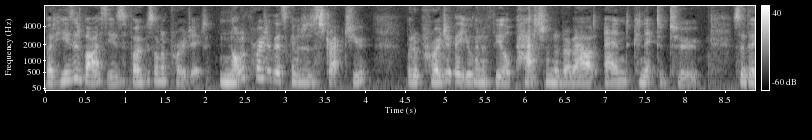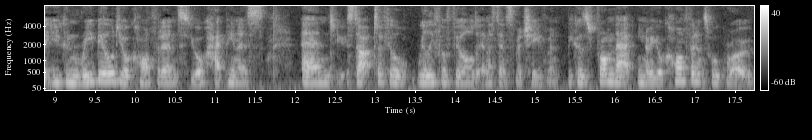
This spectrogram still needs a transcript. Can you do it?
But his advice is focus on a project. Not a project that's going to distract you but a project that you're going to feel passionate about and connected to so that you can rebuild your confidence your happiness and start to feel really fulfilled and a sense of achievement. Because from that you know your confidence will grow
